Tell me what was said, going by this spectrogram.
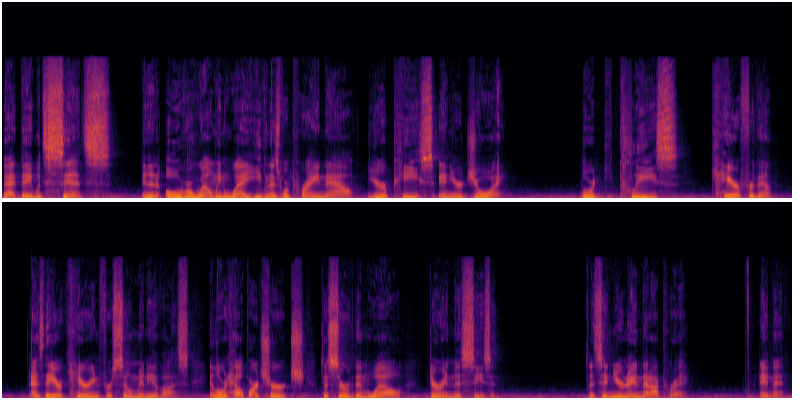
that they would sense in an overwhelming way, even as we're praying now, your peace and your joy. Lord, please care for them as they are caring for so many of us. And Lord, help our church to serve them well during this season. It's in your name that I pray. Amen.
